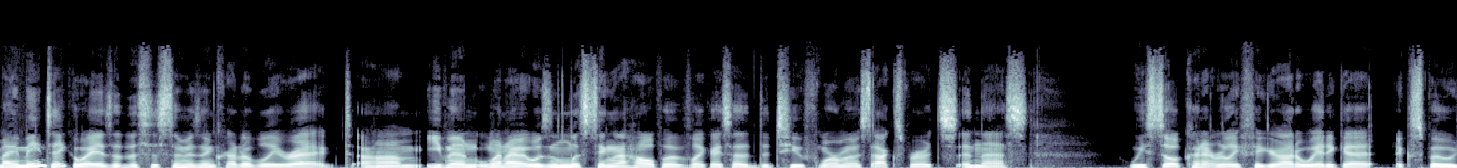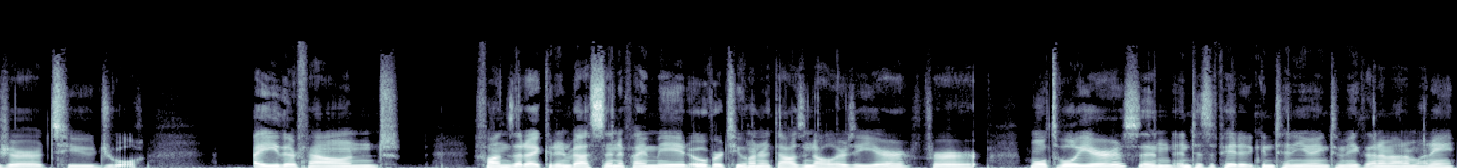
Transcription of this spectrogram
My main takeaway is that the system is incredibly rigged. Um, even when I was enlisting the help of, like I said, the two foremost experts in this, we still couldn't really figure out a way to get exposure to Juul. I either found funds that I could invest in if I made over $200,000 a year for multiple years and anticipated continuing to make that amount of money,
